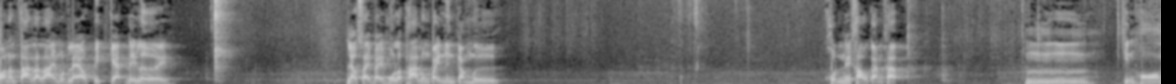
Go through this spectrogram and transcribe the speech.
พอน้ำตาลละลายหมดแล้วปิดแก๊สได้เลย แล้วใส่ใบโหระพาลงไปหนึ่งกำมือ คนให้เข้ากันครับ อืมกลิ่นหอม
